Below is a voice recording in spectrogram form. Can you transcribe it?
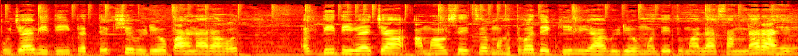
पूजाविधी प्रत्यक्ष व्हिडिओ पाहणार आहोत. अगदी दिव्याच्या अमावस्येचं महत्त्व देखील या व्हिडिओमध्ये तुम्हाला सांगणार आहे.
